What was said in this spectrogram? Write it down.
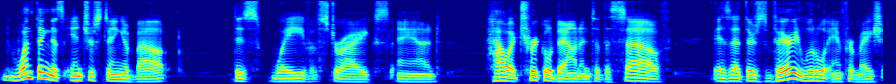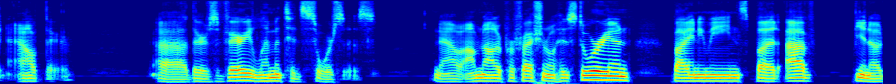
one thing that's interesting about this wave of strikes and how it trickled down into the South is that there's very little information out there. Uh, there's very limited sources. Now, I'm not a professional historian by any means, but I've, you know,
